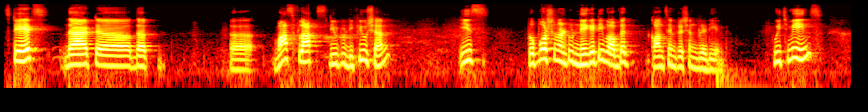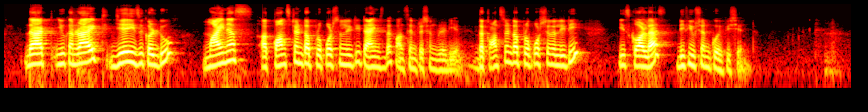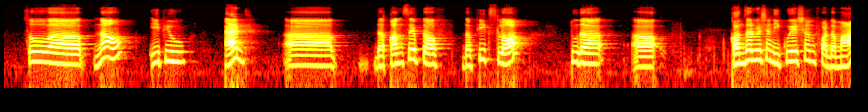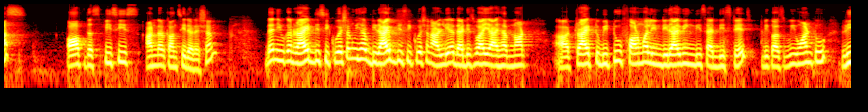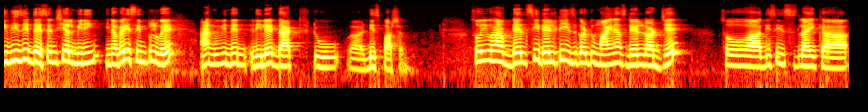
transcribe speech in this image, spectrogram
states that uh, the uh, mass flux due to diffusion is proportional to negative of the concentration gradient which means that you can write J is equal to minus a constant of proportionality times the concentration gradient. The constant of proportionality is called as diffusion coefficient. So, uh, now if you add uh, the concept of the Fick's law to the uh, conservation equation for the mass of the species under consideration then you can write this equation we have derived this equation earlier that is why I have not uh, tried to be too formal in deriving this at this stage because we want to revisit the essential meaning in a very simple way and we will then relate that to uh, dispersion. So you have del C del T is equal to minus del dot J. So uh, this is like uh,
